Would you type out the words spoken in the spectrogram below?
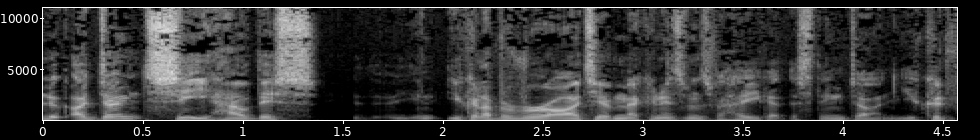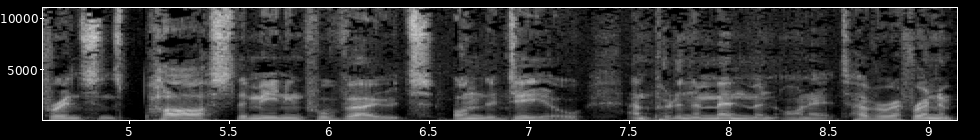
look, I don't see how this you could have a variety of mechanisms for how you get this thing done. You could, for instance, pass the meaningful vote on the deal and put an amendment on it to have a referendum.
